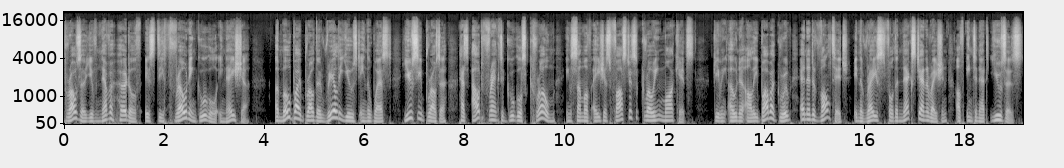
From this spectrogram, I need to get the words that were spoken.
browser you've never heard of is dethroning Google in Asia. A mobile browser rarely used in the West, UC Browser has outranked Google's Chrome in some of Asia's fastest growing markets, giving owner Alibaba Group an advantage in the race for the next generation of internet users.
